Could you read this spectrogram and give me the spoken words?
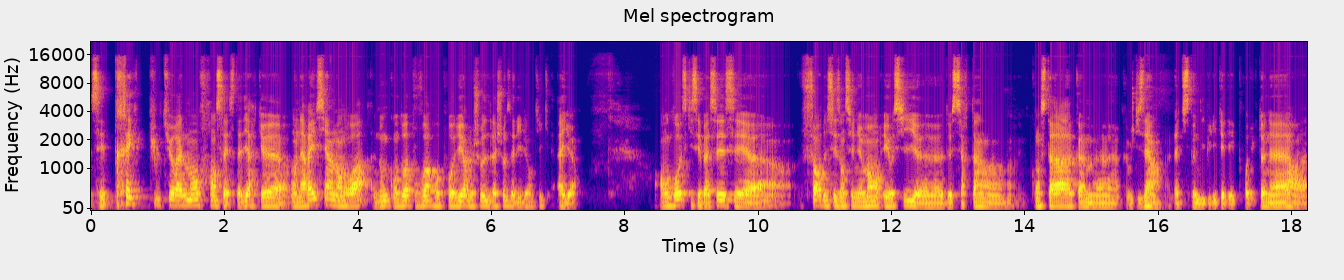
c'est très culturellement français. C'est-à-dire que on a réussi à un endroit, donc on doit pouvoir reproduire chose, la chose à l'identique ailleurs. En gros, ce qui s'est passé, c'est euh, fort de ces enseignements et aussi euh, de certains euh, comme je disais, hein, la disponibilité des product owners, euh,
